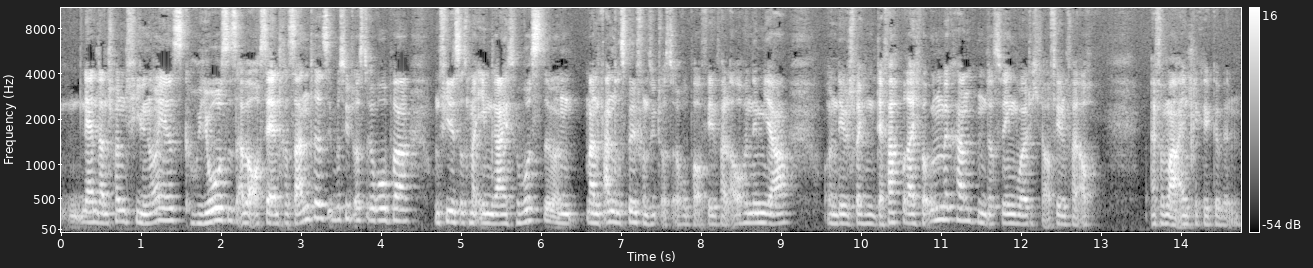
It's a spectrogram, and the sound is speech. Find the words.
lernt dann schon viel Neues, Kurioses, aber auch sehr Interessantes über Südosteuropa. Und vieles, was man eben gar nicht so wusste. Und man ein anderes Bild von Südosteuropa auf jeden Fall auch in dem Jahr. Und dementsprechend der Fachbereich war unbekannt. Und deswegen wollte ich da auf jeden Fall auch einfach mal Einblicke gewinnen.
